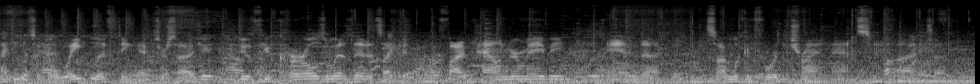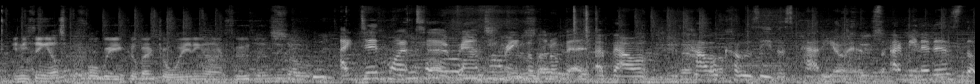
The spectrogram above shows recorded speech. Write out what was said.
I think it's like a weightlifting exercise. You, do a few curls with it. It's like a five pounder maybe, and uh, so I'm looking forward to trying that soon. But, uh, anything else before we go back to waiting on our food, Lindsay? I did want to rant and rave a little bit about how cozy this patio is. I mean, it is the,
